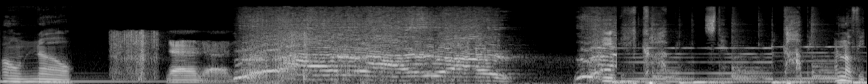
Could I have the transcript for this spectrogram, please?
Oh no. nah, nah, nah. He, he copied still. Copy. I don't know if he.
